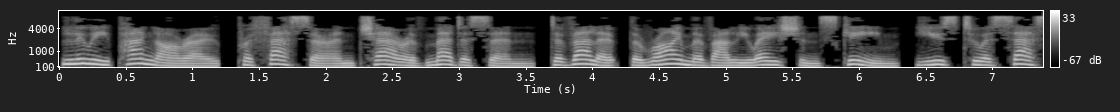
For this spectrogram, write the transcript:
Louis Pangaro, professor and chair of medicine, developed the RIME evaluation scheme, used to assess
